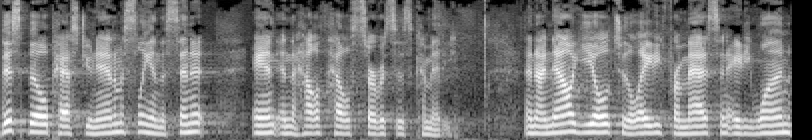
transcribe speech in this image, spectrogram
This bill passed unanimously in the Senate and in the Health Health Services Committee. And I now yield to the lady from Madison 81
